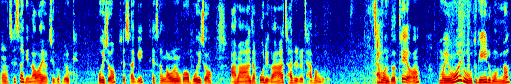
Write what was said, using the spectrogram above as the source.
어, 새싹이 나와요. 지금. 이렇게. 보이죠? 새싹이. 새싹 나오는 거 보이죠? 아마, 이제 뿌리가 자리를 잡은 거, 잡은 듯해요. 어머, 이 아이도 어떻게 이름 없나?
